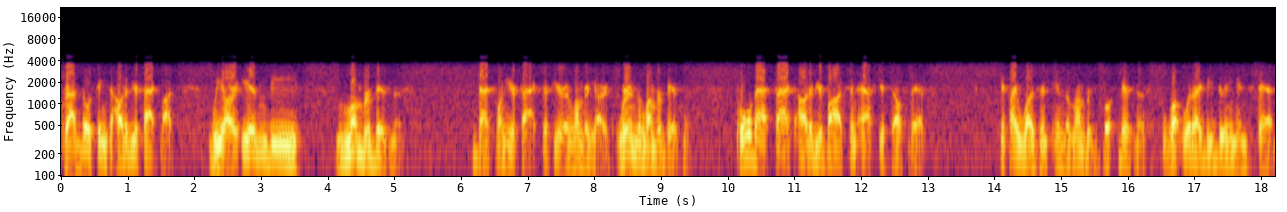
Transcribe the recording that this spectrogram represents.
grab those things out of your fact box. We are in the lumber business. That's one of your facts if you're a lumber yard. We're in the lumber business. Pull that fact out of your box and ask yourself this. if I wasn't in the lumber business, what would I be doing instead?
